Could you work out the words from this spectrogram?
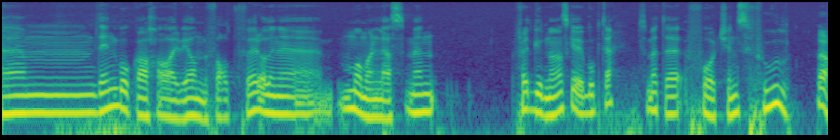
Ehm, den boka har vi anbefalt før, og den er, må man lese. Men Fred Goodman har skrevet en bok til, som heter 'Fortune's Fool'. Ja.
